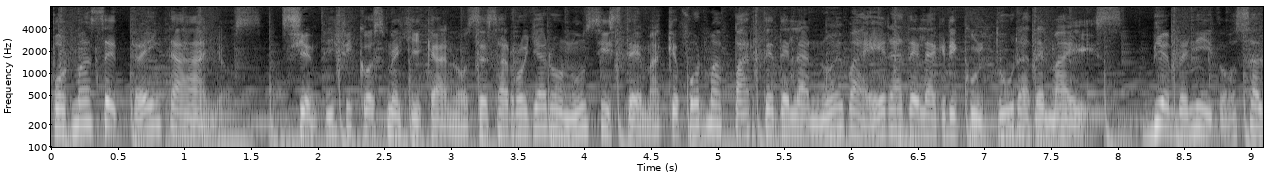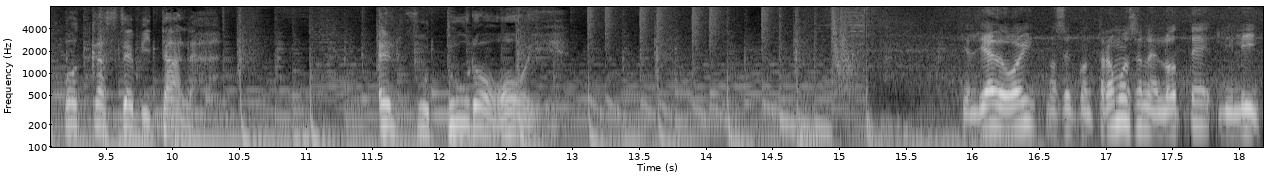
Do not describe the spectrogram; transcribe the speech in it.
Por más de 30 años, científicos mexicanos desarrollaron un sistema que forma parte de la nueva era de la agricultura del maíz. Bienvenidos al podcast de Vitala. El futuro hoy. el día de hoy nos encontramos en el lote Lili,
